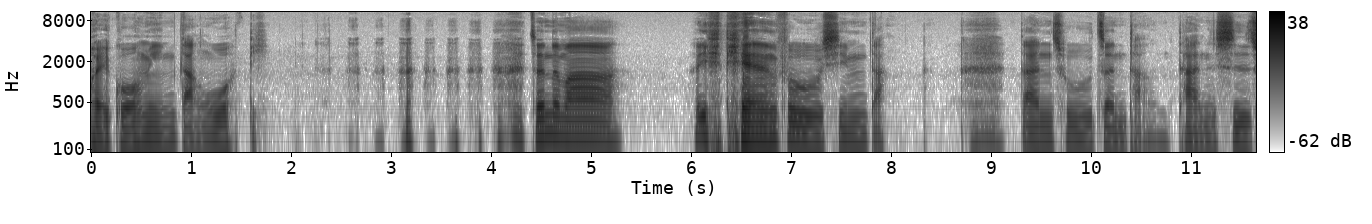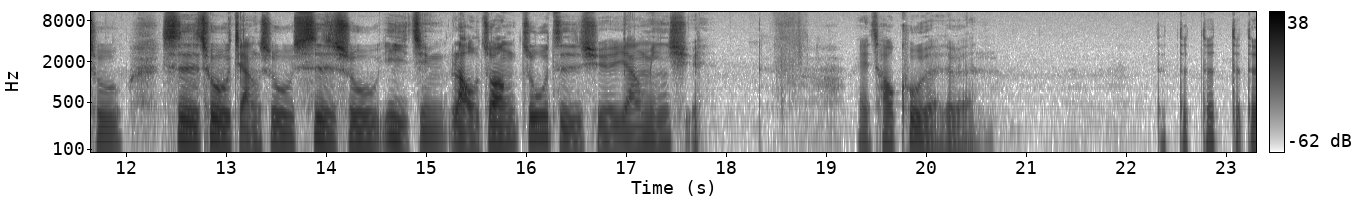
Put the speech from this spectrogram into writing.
为国民党卧底，真的吗？一天复新党。淡出政坛，谈四处四处讲述四书易经老庄朱子学阳明学，哎、超酷的这个人，哒哒哒哒哒，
